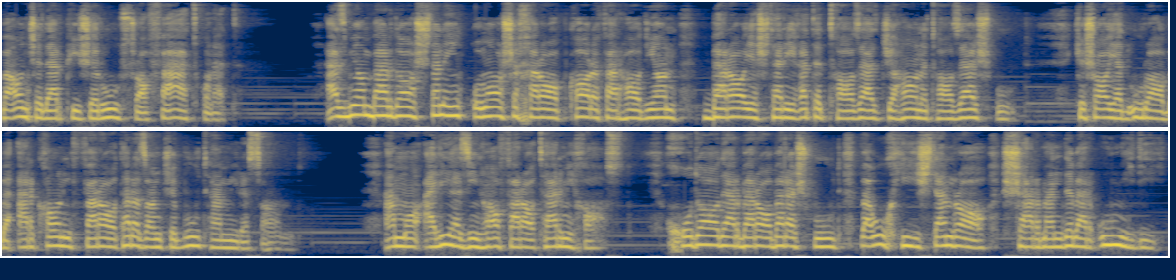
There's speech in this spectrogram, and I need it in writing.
و آنچه در پیش روس را فتح کند. از میان برداشتن این قماش خرابکار فرهادیان برایش طریقت تازه از جهان تازهش بود که شاید او را به ارکانی فراتر از آنچه بود هم میرساند. اما علی از اینها فراتر می‌خواست. خدا در برابرش بود و او خیشتن را شرمنده بر او می‌دید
